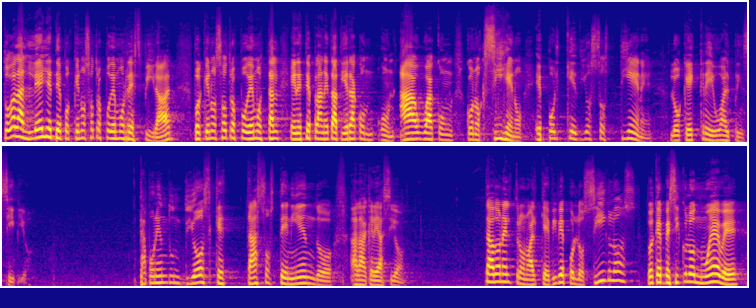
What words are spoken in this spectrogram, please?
Todas las leyes de por qué nosotros podemos respirar, por qué nosotros podemos estar en este planeta Tierra con, agua, con, oxígeno, es porque Dios sostiene lo que creó al principio. Está poniendo un Dios que está sosteniendo a la creación. Estado en el trono al que vive por los siglos, porque el versículo 9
